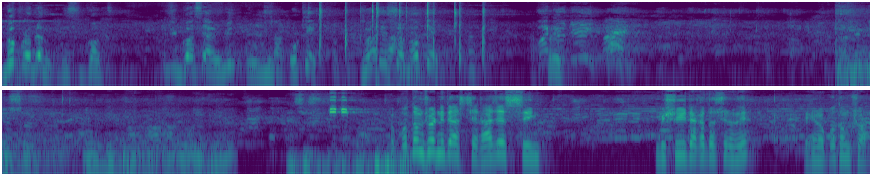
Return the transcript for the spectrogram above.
No problem. This is God. If you God say I win, win. Okay. No tension. Okay. তো প্রথম শট নিতে আসছে রাজেশ সিং, বিশ্বজিৎ একাদশের হয়ে। দেখে নেব প্রথম শট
